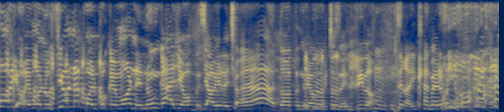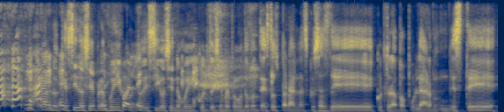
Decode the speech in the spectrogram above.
pollo evoluciona cual Pokémon en un gallo, pues ya hubiera dicho, ah, todo tendría mucho sentido. Ay. Pero no. Yo lo que he sido siempre muy Híjole. inculto y sigo siendo muy inculto y siempre pregunto contextos para las cosas de cultura popular, este,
